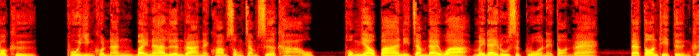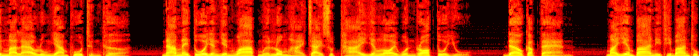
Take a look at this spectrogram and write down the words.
ก็คือ ผู้หญิงคนนั้นใบหน้าเลือนรางในความทรงจำเสื้อขาว ผมยาวป้านี้จำได้ว่าไม่ได้รู้สึกกลัวในตอนแรก แต่ตอนที่ตื่นขึ้นมาแล้วลุงยามพูดถึงเธอ น้ำในตัวยังเย็นวาบเหมือนลมหายใจสุดท้ายยังลอยวนรอบตัวอยู่ ดาวกับแตน มาเยี่ยมป้านี้ที่บ้านทุก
